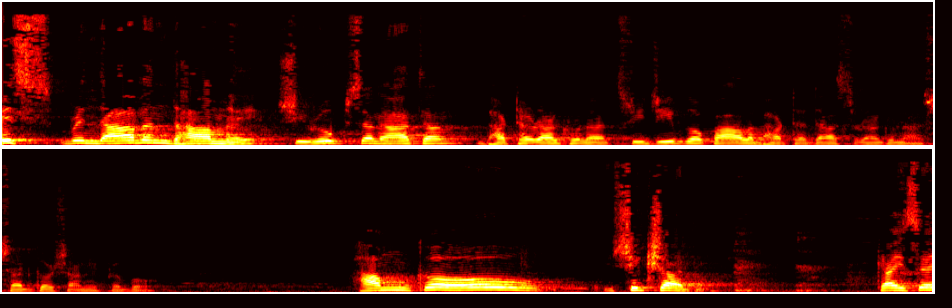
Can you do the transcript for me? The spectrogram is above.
इस वृंदावन धाम में श्री रूप सनातन भट्ट रघुनाथ श्री जीव गोपाल भट्ट दास रघुनाथ षड गोस्वामी प्रभु, हमको शिक्षा दी। कैसे?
